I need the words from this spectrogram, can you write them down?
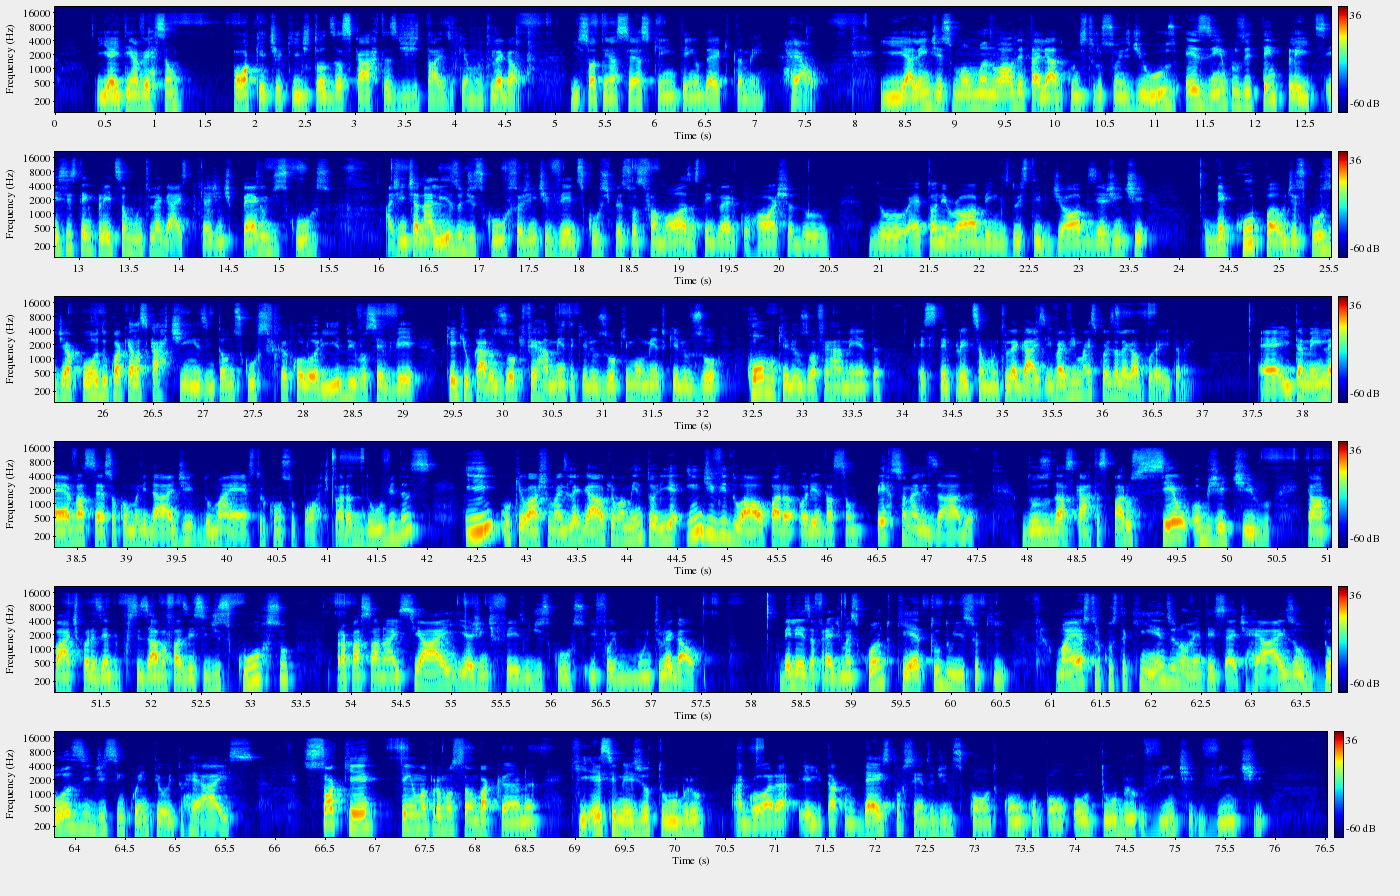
e aí tem a versão pocket aqui de todas as cartas digitais, o que é muito legal. E só tem acesso quem tem o deck também, real. E além disso, um manual detalhado com instruções de uso, exemplos e templates. Esses templates são muito legais, porque a gente pega o discurso, a gente analisa o discurso, a gente vê discurso de pessoas famosas, tem do Érico Rocha, do, do é, Tony Robbins, do Steve Jobs, e a gente decupa o discurso de acordo com aquelas cartinhas. Então o discurso fica colorido e você vê o que, que o cara usou, que ferramenta que ele usou, que momento que ele usou, como que ele usou a ferramenta. Esses templates são muito legais. E vai vir mais coisa legal por aí também. É, e também leva acesso à comunidade do maestro com suporte para dúvidas e o que eu acho mais legal, que é uma mentoria individual para orientação personalizada do uso das cartas para o seu objetivo. Então a Paty, por exemplo, precisava fazer esse discurso para passar na ICI e a gente fez o discurso e foi muito legal. Beleza, Fred, mas quanto que é tudo isso aqui? O maestro custa 597 reais ou 12 de 58 reais. Só que tem uma promoção bacana que esse mês de outubro agora ele está com 10% de desconto com o cupom outubro 2020.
